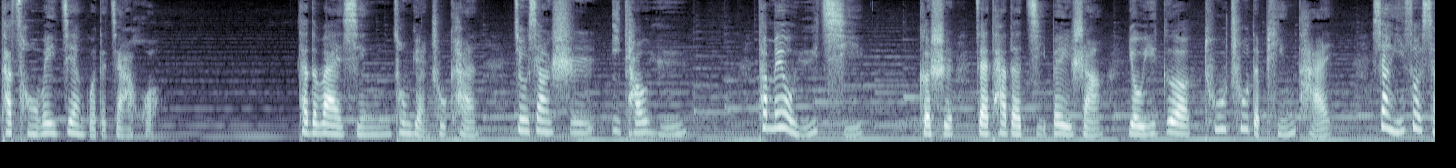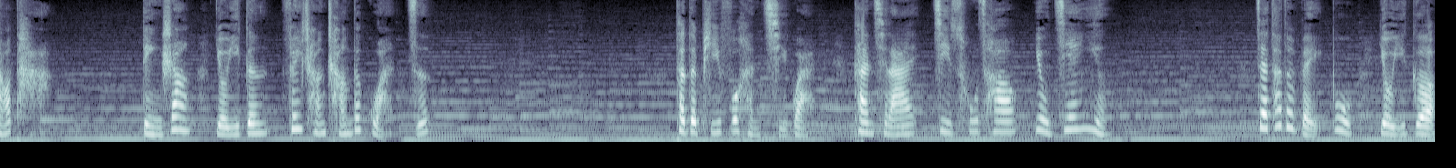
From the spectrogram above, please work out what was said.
他从未见过的家伙。它的外形从远处看就像是一条鱼，它没有鱼鳍，可是在它的脊背上有一个突出的平台，像一座小塔，顶上有一根非常长的管子。它的皮肤很奇怪，看起来既粗糙又坚硬。在它的尾部有一个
